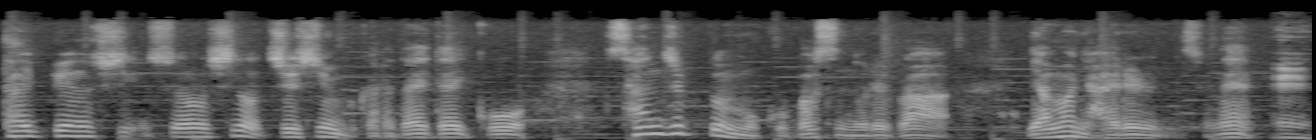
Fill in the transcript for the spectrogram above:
台北の市その市の中心部からだいたいこう30分もこうバスに乗れば山に入れるんですよね。え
